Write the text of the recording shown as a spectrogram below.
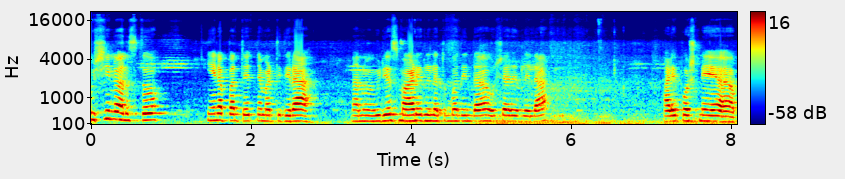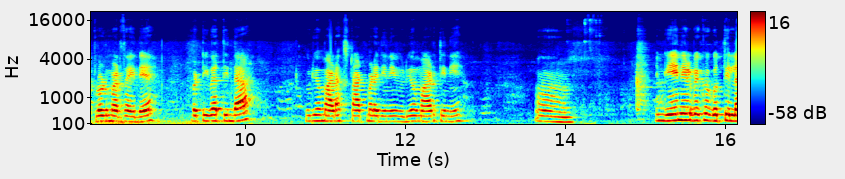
ಖುಷಿನೂ ಅನಿಸ್ತು. ಏನಪ್ಪ ಅಂತ ಯೋಚನೆ ಮಾಡ್ತಿದ್ದೀರಾ? ನಾನು ವಿಡಿಯೋಸ್ ಮಾಡಿರಲಿಲ್ಲ, ತುಂಬ ದಿನದ ಹುಷಾರಿರಲಿಲ್ಲ. ಹಳೆ ಪೋಸ್ಟ್ನೇ ಅಪ್ಲೋಡ್ ಮಾಡ್ತಾ ಇದ್ದೆ. ಬಟ್ ಇವತ್ತಿಂದ ವಿಡಿಯೋ ಮಾಡೋಕ್ಕೆ ಸ್ಟಾರ್ಟ್ ಮಾಡಿದ್ದೀನಿ ವಿಡಿಯೋ ಮಾಡ್ತೀನಿ. ನಿಮ್ಗೆ ಏನು ಹೇಳಬೇಕೋ ಗೊತ್ತಿಲ್ಲ?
